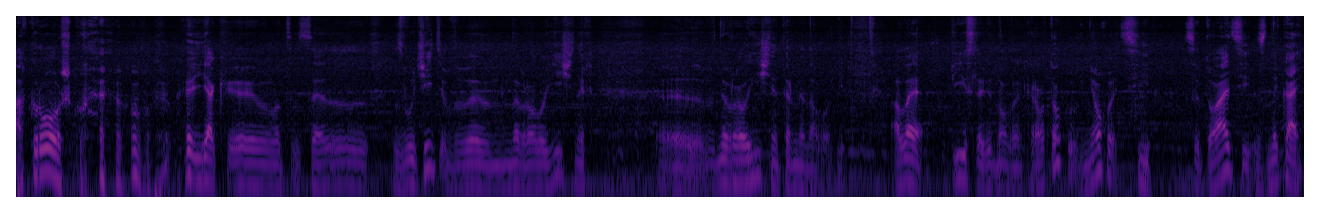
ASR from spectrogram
окрошку, як от це звучить в неврологічних в неврологічній термінології. Але після відновлення кровотоку в нього ці ситуації зникають.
